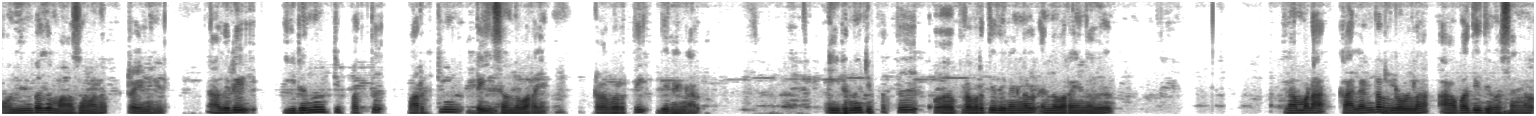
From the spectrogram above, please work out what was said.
ഒൻപത് മാസമാണ് ട്രെയിനിങ് അതിൽ ഇരുന്നൂറ്റി പത്ത് വർക്കിംഗ് ഡേയ്സ് എന്ന് പറയും. പ്രവൃത്തി ദിനങ്ങൾ. ഇരുന്നൂറ്റി പത്ത് പ്രവൃത്തി ദിനങ്ങൾ എന്ന് പറയുന്നത് നമ്മുടെ കലണ്ടറിലുള്ള അവധി ദിവസങ്ങൾ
